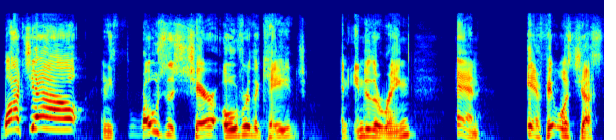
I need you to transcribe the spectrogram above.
Watch out! And he throws this chair over the cage and into the ring. And if it was just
